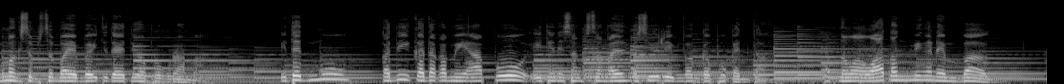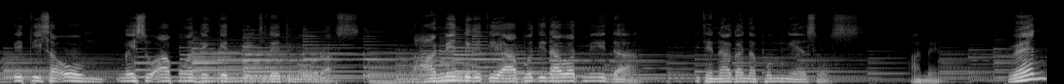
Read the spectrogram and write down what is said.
nga magsabsabay ba iti dahito nga programa. Ited mo, kadi kada kami apo, iti nisangsangayan nga sirib maggapuken ka. At nawawatan mi nga nembag, iti saom, nga isu apo nga dinggen mi iti dahito nga oras. Taamin digiti apo dinawat mi ida, itinaga na po mi Yesus. Amen. When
